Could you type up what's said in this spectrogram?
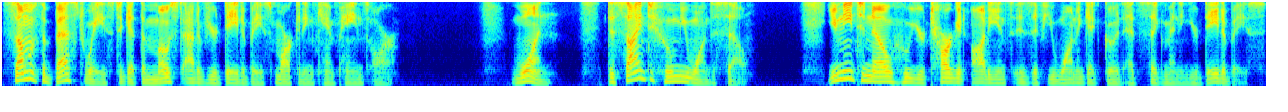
Some of the best ways to get the most out of your database marketing campaigns are 1. Decide to whom you want to sell. You need to know who your target audience is if you want to get good at segmenting your database.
